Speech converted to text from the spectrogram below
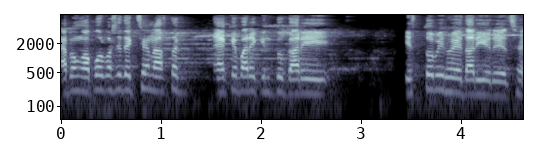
এবং অপর পাশে দেখছেন রাস্তা একেবারে কিন্তু গাড়ি স্থবির হয়ে দাঁড়িয়ে রয়েছে।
